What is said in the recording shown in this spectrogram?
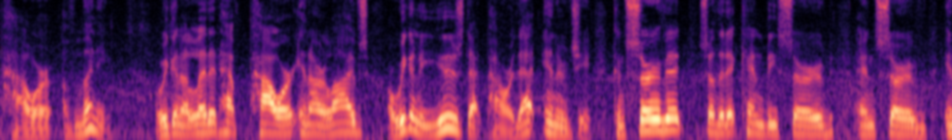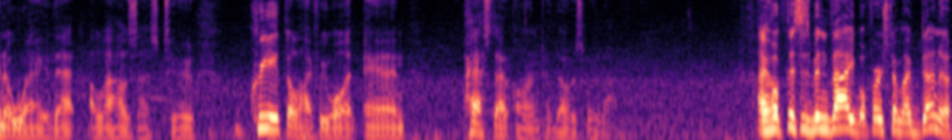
power of money. Are we going to let it have power in our lives? Are we going to use that power, that energy, conserve it so that it can be served and served in a way that allows us to create the life we want and pass that on to those we love? I hope this has been valuable. First time I've done a,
